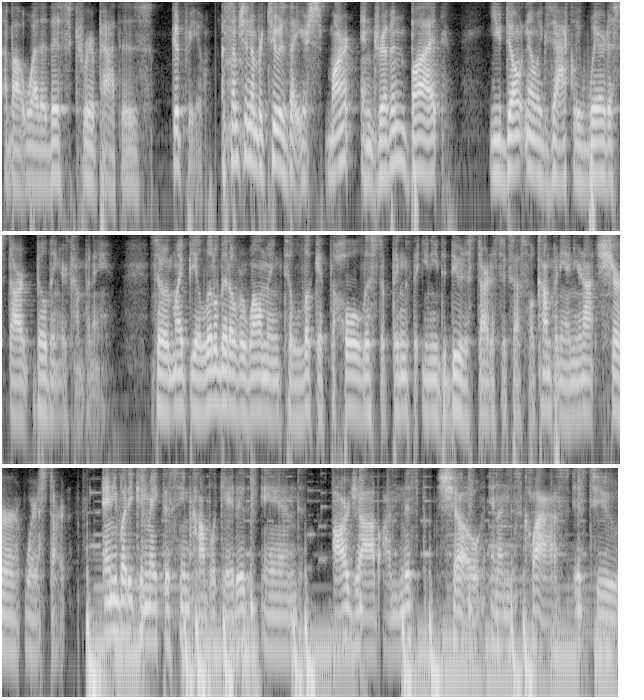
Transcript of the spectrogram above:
about whether this career path is good for you. Assumption number two is that you're smart and driven, but you don't know exactly where to start building your company. So it might be a little bit overwhelming to look at the whole list of things that you need to do to start a successful company and you're not sure where to start. Anybody can make this seem complicated, and our job on this show and on this class is to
